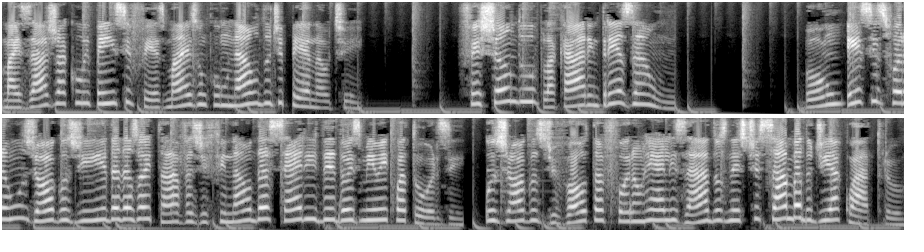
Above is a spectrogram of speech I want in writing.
Mas a Jacuipense fez mais um com Naldo de pênalti. Fechando o placar em 3 a 1. Bom, esses foram os jogos de ida das oitavas de final da Série D 2014. Os jogos de volta foram realizados neste sábado dia 4,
